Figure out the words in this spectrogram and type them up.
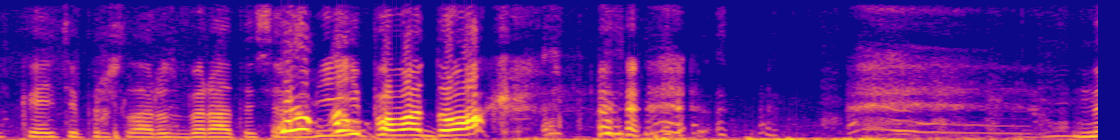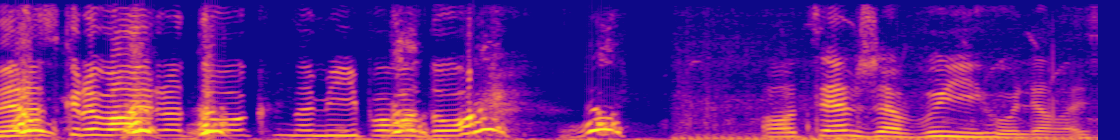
О, Кеті прийшла розбиратися. Мій поводок. Не розкривай роток на мій поводок. Оце вже вигулялась.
